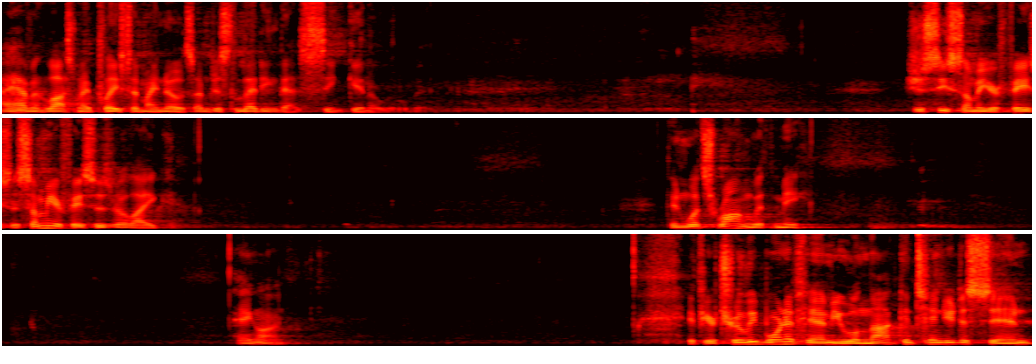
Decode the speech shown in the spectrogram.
I haven't lost my place in my notes. I'm just letting that sink in a little bit. You see some of your faces. Some of your faces are like, then what's wrong with me? Hang on. If you're truly born of Him, you will not continue to sin,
